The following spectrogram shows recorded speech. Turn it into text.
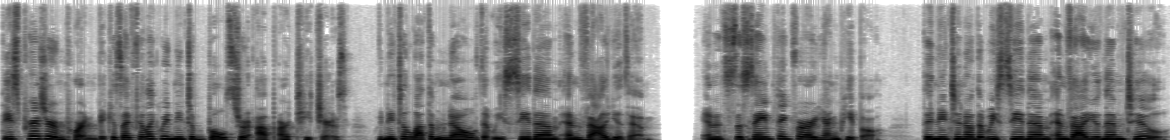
These prayers are important because I feel like we need to bolster up our teachers. We need to let them know that we see them and value them. And it's the same thing for our young people. They need to know that we see them and value them too.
